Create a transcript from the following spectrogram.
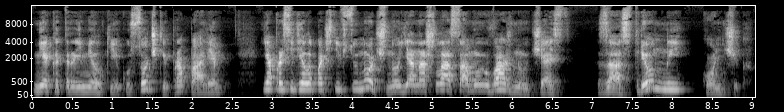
Некоторые мелкие кусочки пропали. Я просидела почти всю ночь, но я нашла самую важную часть – заостренный кончик.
